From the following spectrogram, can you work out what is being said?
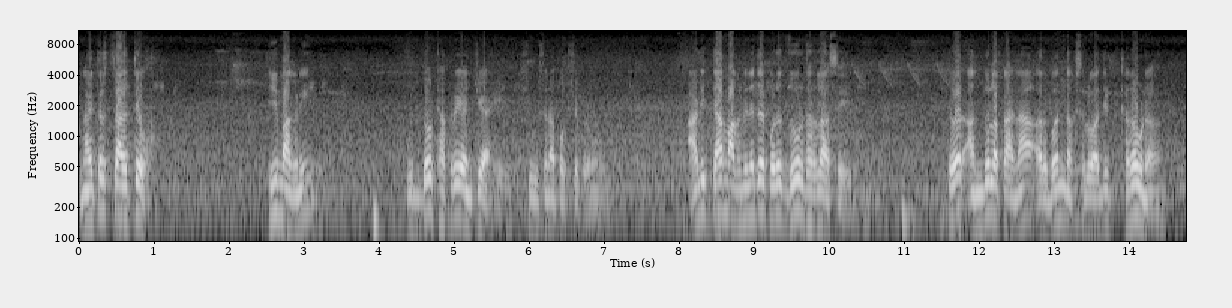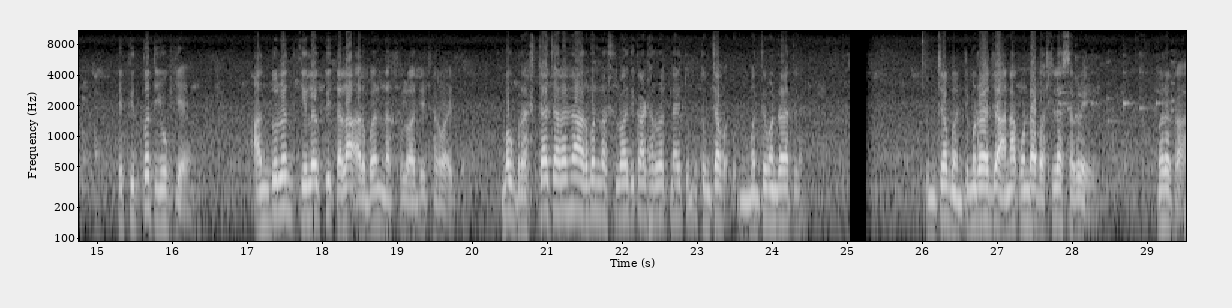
नाहीतर चालते व्हा ही मागणी उद्धव ठाकरे यांची आहे शिवसेना पक्षप्रमुख आणि त्या मागणीने जर परत जोर धरला असेल तर आंदोलकांना अर्बन नक्षलवादी ठरवणं हे कितपत योग्य आहे? आंदोलन केलं की त्याला अर्बन नक्षलवादी ठरवायचं. मग भ्रष्टाचाराने अर्बन नक्षलवादी का ठरवत नाही तुम्ही? तुमच्या मंत्रिमंडळातल्या? तुमच्या मंत्रिमंडळात ज्या अनाकोंडा बसल्या सगळे बरं का?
